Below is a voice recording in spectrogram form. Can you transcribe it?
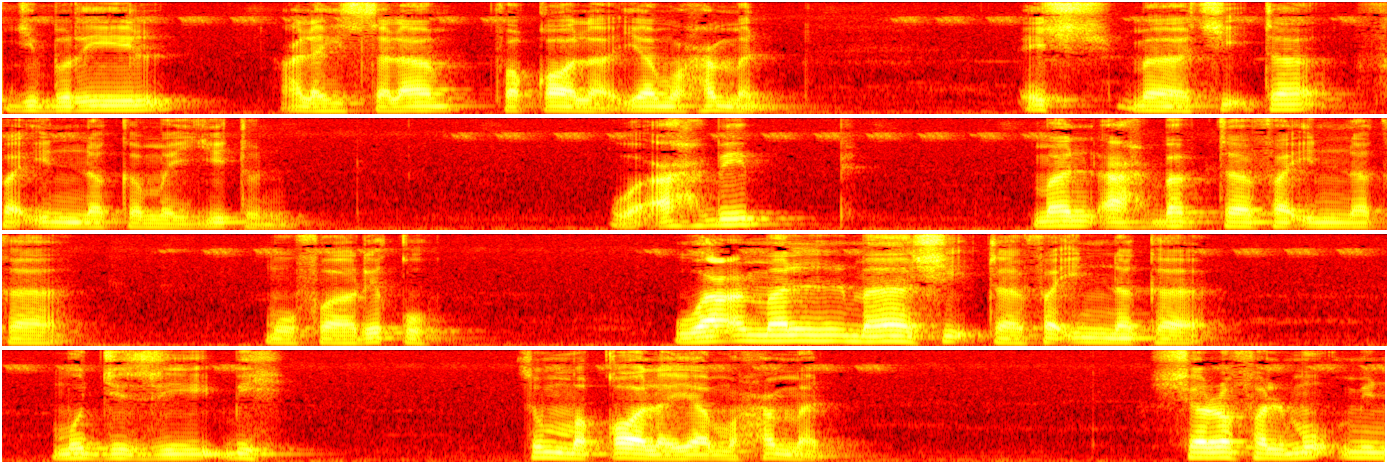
جبريل عليه السلام فقال يا محمد إش ما شئت فإنك ميت وأحبب من أحببت فإنك مفارقه واعمل ما شئت فإنك مجزي به ثم قال يا محمد شرف المؤمن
